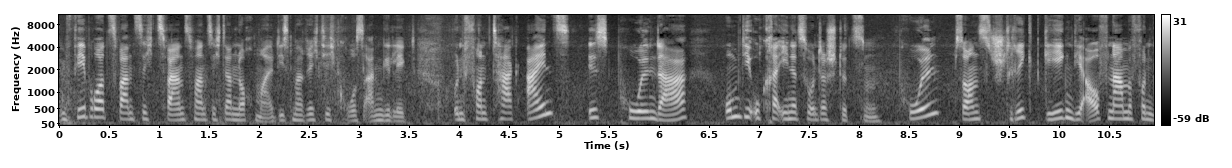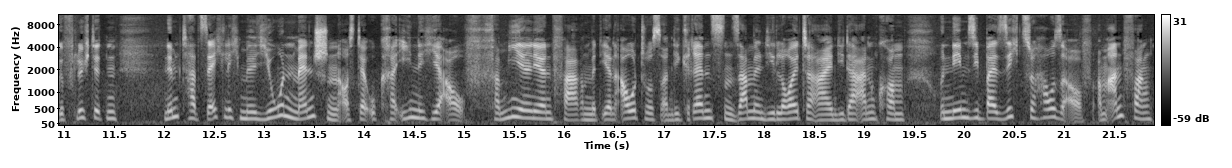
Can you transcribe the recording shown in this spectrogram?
Im Februar 2022 dann nochmal, diesmal richtig groß angelegt. Und von Tag 1 ist Polen da, um die Ukraine zu unterstützen. Polen, sonst strikt gegen die Aufnahme von Geflüchteten, nimmt tatsächlich Millionen Menschen aus der Ukraine hier auf. Familien fahren mit ihren Autos an die Grenzen, sammeln die Leute ein, die da ankommen und nehmen sie bei sich zu Hause auf. Am Anfang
